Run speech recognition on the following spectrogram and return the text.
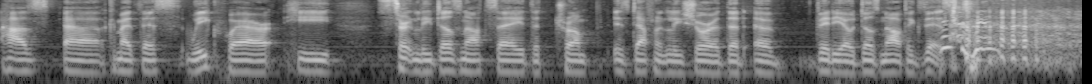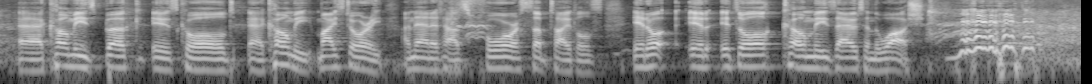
has uh, come out this week, where he certainly does not say that Trump is definitely sure that a video does not exist. uh, Comey's book is called uh, Comey: My Story, and then it has four subtitles. It, it it's all Comey's out in the wash.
